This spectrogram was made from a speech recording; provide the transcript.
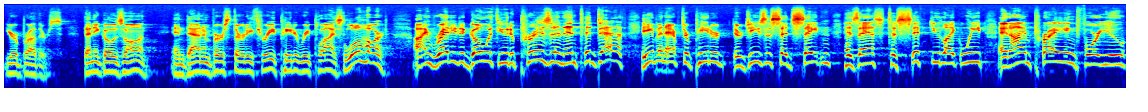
your brothers. Then he goes on, and down in verse 33, Peter replies, Lord, I'm ready to go with you to prison and to death. Even after Peter or Jesus said, Satan has asked to sift you like wheat, and I'm praying for you.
